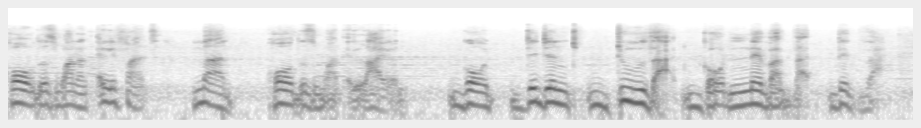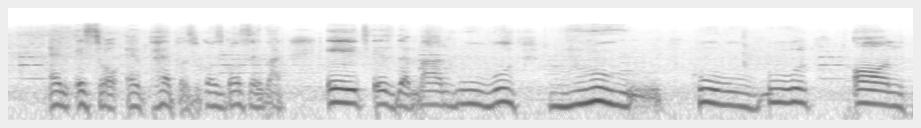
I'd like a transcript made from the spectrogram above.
call this one an elephant. Man, call this one a lion. God didn't do that. God never that did that. And it's for a purpose because God said that it is the man who will rule, who will rule on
